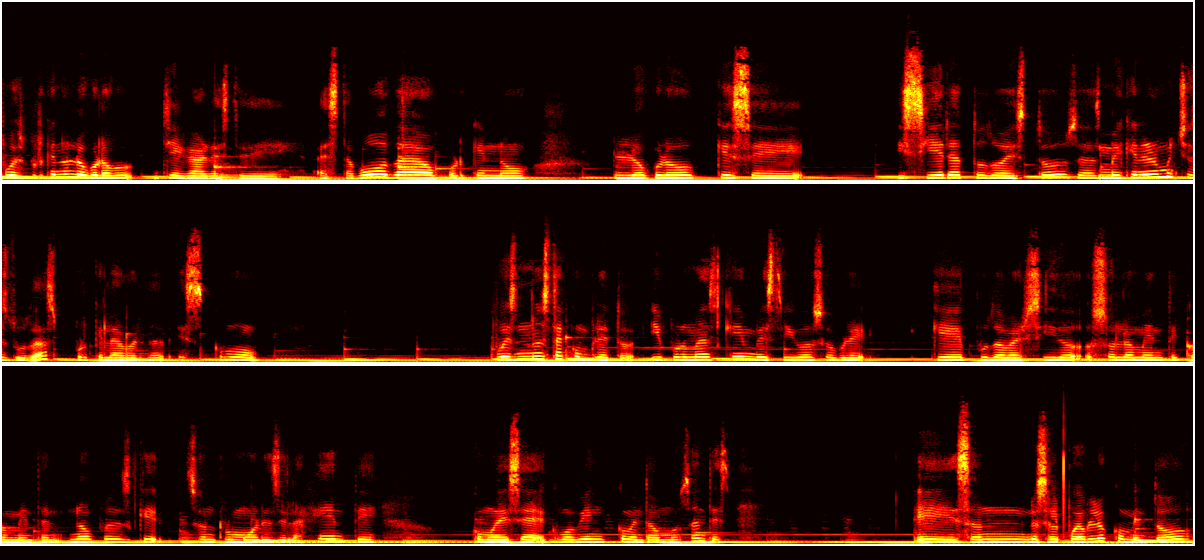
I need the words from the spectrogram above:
pues por qué no logró llegar a, este, a esta boda o por qué no logró que se hiciera todo esto. O sea, me generó muchas dudas porque la verdad es como, pues no está completo y por más que investigo sobre que pudo haber sido, solamente comentan, no, pues es que son rumores de la gente, como dice, como bien comentábamos antes, eh, son, el pueblo comentó,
